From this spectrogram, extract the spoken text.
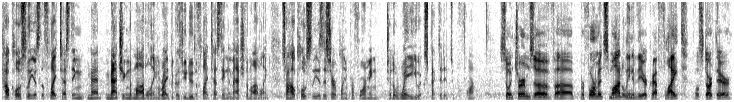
how closely is the flight testing matching the modeling, right? Because you do the flight testing to match the modeling. So how closely is this airplane performing to the way you expected it to perform? So in terms of uh, performance modeling of the aircraft flight, we'll start there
